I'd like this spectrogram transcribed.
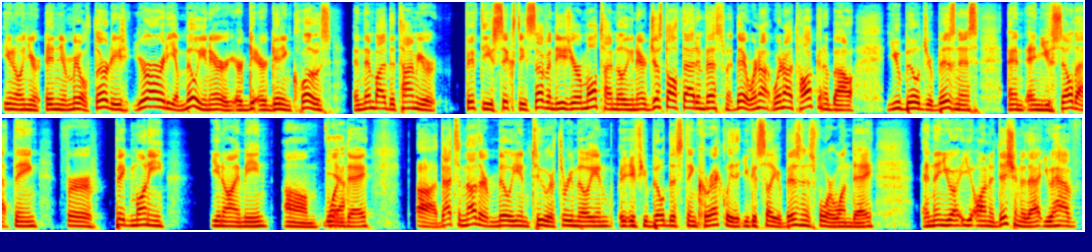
you know, in your in your middle thirties, you're already a millionaire or, or, or getting close. And then by the time you're 50s, 60s, 70s, you're a multimillionaire just off that investment there. We're not we're not talking about you build your business and and you sell that thing for big money, you know what I mean? Um one Yeah. day. Uh, that's another million, two or three million if you build this thing correctly that you could sell your business for one day. And then you, you on addition to that, you have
